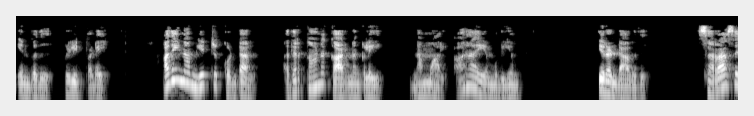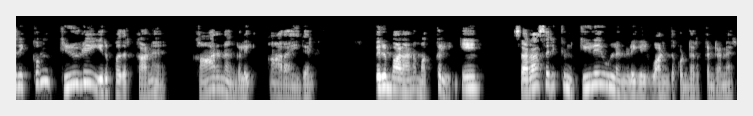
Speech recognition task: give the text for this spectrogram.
என்பது வெளிப்படை. அதை நாம் ஏற்றுக்கொண்டால் அதற்கான காரணங்களை நம்மால் ஆராய முடியும். இரண்டாவது சராசரிக்கும் கீழே இருப்பதற்கான காரணங்களை ஆராய்தல். பெரும்பாலான மக்கள் ஏன் சராசரிக்கும் கீழே உள்ள நிலையில் வாழ்ந்து கொண்டிருக்கின்றனர்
